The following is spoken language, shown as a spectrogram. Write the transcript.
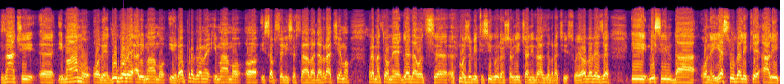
Znači, e, imamo ove dugove, ali imamo i reprograme, imamo i sobstvenih sestava da vraćemo. Prema tome, gledalac e, može biti siguran šavničani vas da vraćaju svoje obaveze i mislim da one jesu velike, ali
